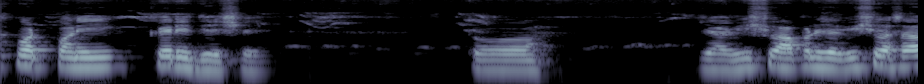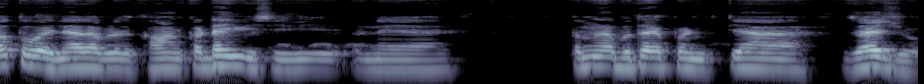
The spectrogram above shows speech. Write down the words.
સપોર્ટ પણ એ કરી દેશે. તો જ્યાં વિશ્વ, આપણે જે વિશ્વાસ આવતો હોય ત્યારે આપણે ખાણ કઢાવી છીએ. અને તમને બધાય પણ ત્યાં જાયજો.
